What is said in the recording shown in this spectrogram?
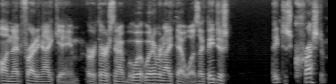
on that Friday night game or Thursday night, wh- whatever night that was. Like they just they just crushed them.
